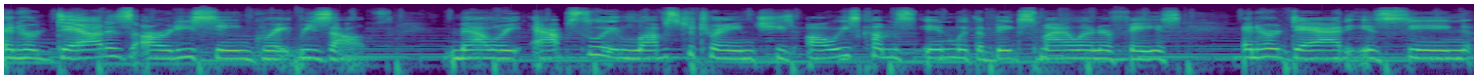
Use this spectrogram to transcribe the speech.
and her dad is already seeing great results. Mallory absolutely loves to train. She's always comes in with a big smile on her face, and her dad is seeing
